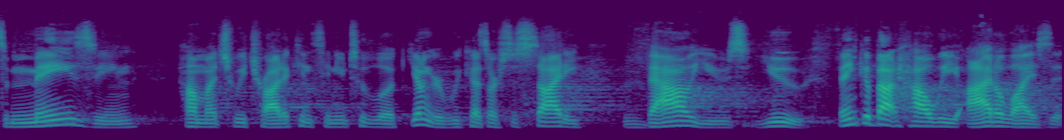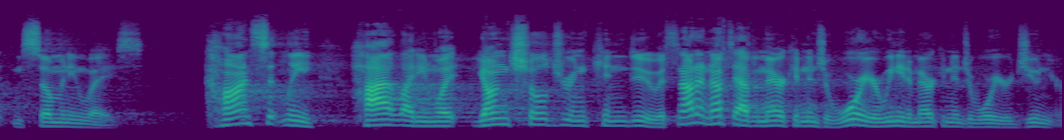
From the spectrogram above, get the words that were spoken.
It's amazing how much we try to continue to look younger because our society values youth. Think about how we idolize it in so many ways. Constantly highlighting what young children can do. It's not enough to have American Ninja Warrior, we need American Ninja Warrior Junior.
